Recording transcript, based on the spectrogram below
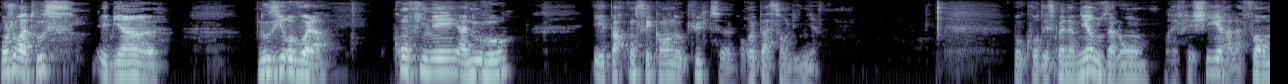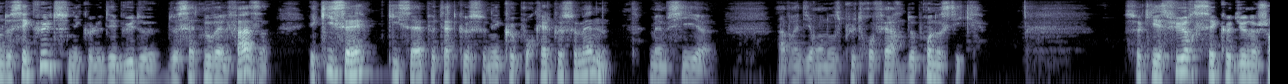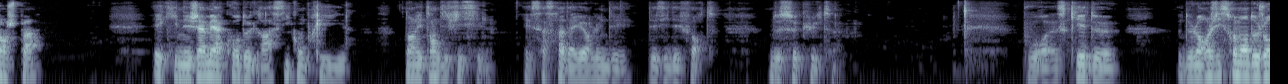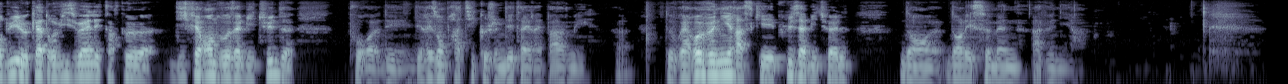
Bonjour à tous. Eh bien, euh, nous y revoilà, confinés à nouveau, et par conséquent, nos cultes repassent en ligne. Au cours des semaines à venir, nous allons réfléchir à la forme de ces cultes. Ce n'est que le début de, cette nouvelle phase. Et qui sait, qui sait, peut-être que ce n'est que pour quelques semaines, même si, euh, à vrai dire, on n'ose plus trop faire de pronostics. Ce qui est sûr, c'est que Dieu ne change pas et qu'il n'est jamais à court de grâce, y compris dans les temps difficiles. Et ça sera d'ailleurs l'une des, idées fortes de ce culte. Pour euh, ce qui est de, l'enregistrement d'aujourd'hui, le cadre visuel est un peu euh, différent de vos habitudes pour euh, des, raisons pratiques que je ne détaillerai pas, mais euh, devrait revenir à ce qui est plus habituel dans, les semaines à venir.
